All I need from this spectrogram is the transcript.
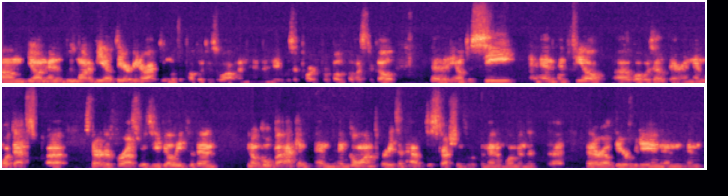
Um, you know, and, and, we want to be out there interacting with the public as well. And, and, it was important for both of us to go, to, you know, to see and, and feel uh, what was out there. And, and what that's uh, started for us was the ability to then, you know, go back and, and, and go on parades and have discussions with the men and women that, uh, that are out there every day and, and, and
